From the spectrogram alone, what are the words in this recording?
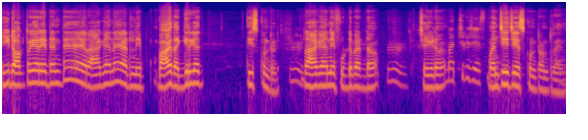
ఈ డాక్టర్ గారు ఏంటంటే రాగానే వాటిని బాగా దగ్గరగా తీసుకుంటాడు. రాగానే ఫుడ్ పెట్టడం చేయడం మంచిగా చేసుకుంటూ ఉంటారు ఆయన.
